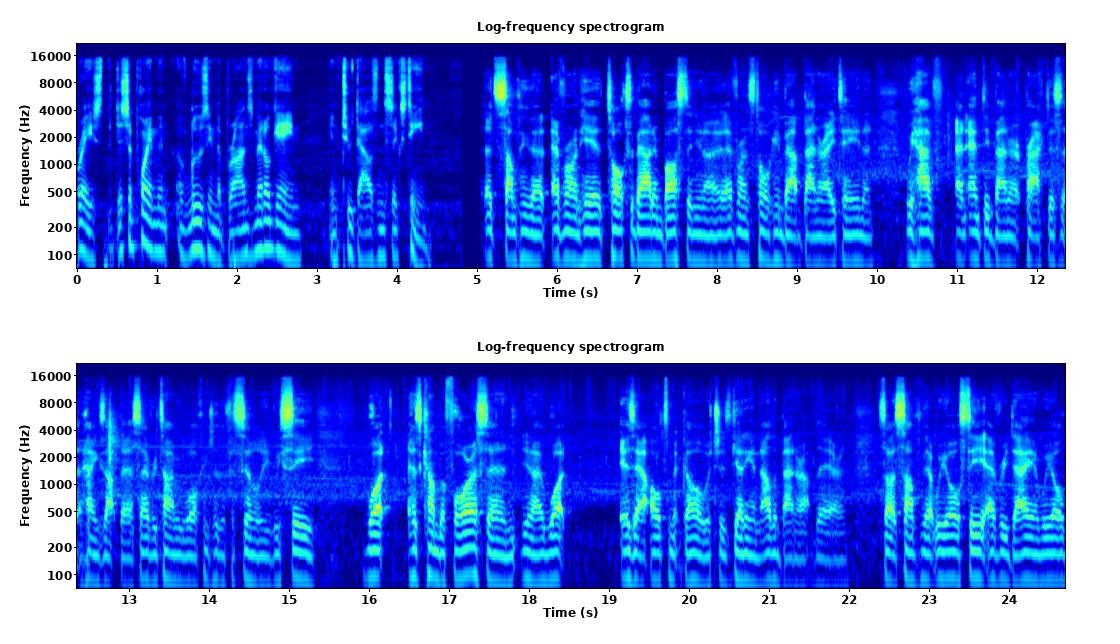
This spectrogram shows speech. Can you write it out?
Race the disappointment of losing the bronze medal game in 2016. It's something that everyone here talks about in Boston. You know, everyone's talking about banner 18, and we have an empty banner at practice that hangs up there. So every time we walk into the facility, we see what has come before us and you know what is our ultimate goal, which is getting another banner up there. And so it's something that we all see every day and we all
